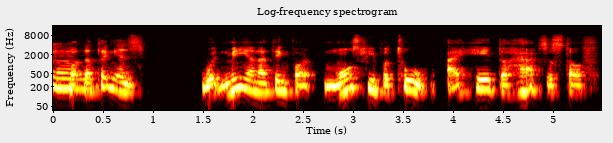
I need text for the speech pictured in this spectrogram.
but the mm. thing is, with me, and I think for most people too, I hate to have the stuff.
